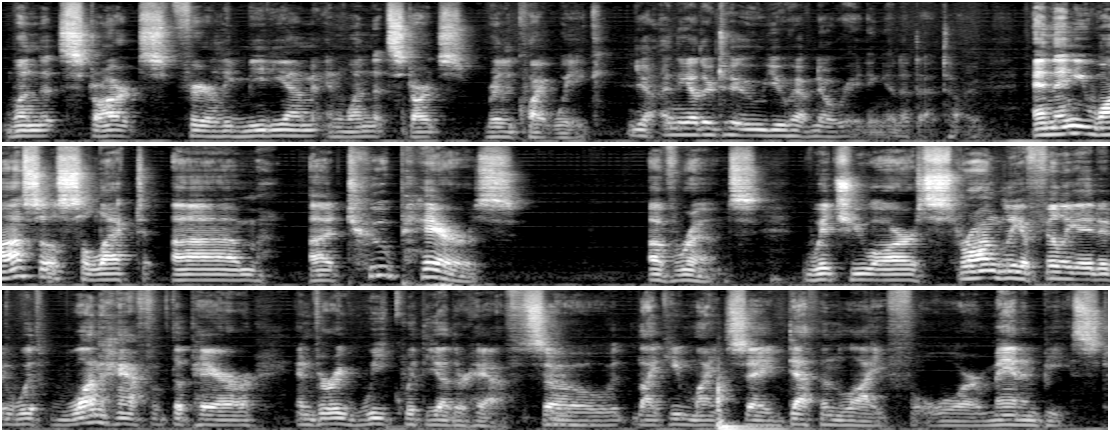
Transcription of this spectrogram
one that starts fairly medium, and one that starts really quite weak. Yeah, and the other two you have no rating in at that time. And then you also select um, uh, two pairs of runes, which you are strongly affiliated with one half of the pair and very weak with the other half. So, like you might say, death and life or man and beast.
